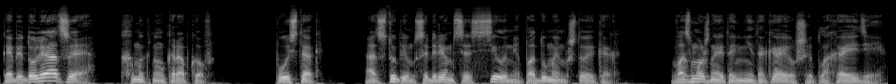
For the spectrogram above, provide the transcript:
капитуляция?» — хмыкнул Коробков. «Пусть так. Отступим, соберемся с силами, подумаем, что и как. Возможно, это не такая уж и плохая идея.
